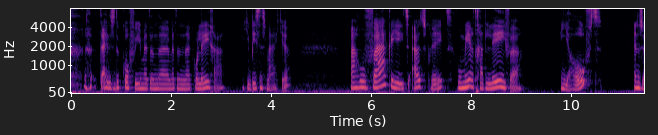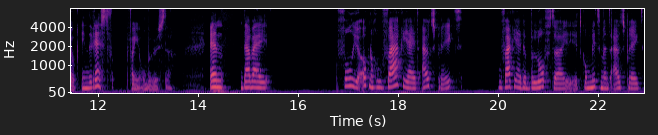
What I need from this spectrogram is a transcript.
tijdens de koffie met een, uh, met een uh, collega, met je businessmaatje. Maar hoe vaker je iets uitspreekt, hoe meer het gaat leven in je hoofd en dus ook in de rest van je onbewuste. En daarbij voel je ook nog hoe vaker jij het uitspreekt, hoe vaker jij de belofte, het commitment uitspreekt,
